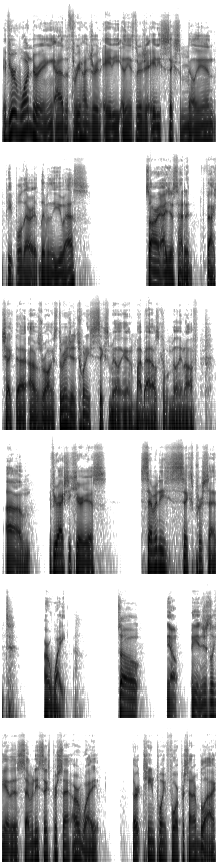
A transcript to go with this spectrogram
If you're wondering, out of the 380, I think it's 386 million people that live in the U.S. Sorry, I just had to fact check that. I was wrong. It's 326 million. My bad. I was a couple million off. Um, if you're actually curious, 76% are white. So, you know, again, just looking at this, 76% are white, 13.4% are black,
